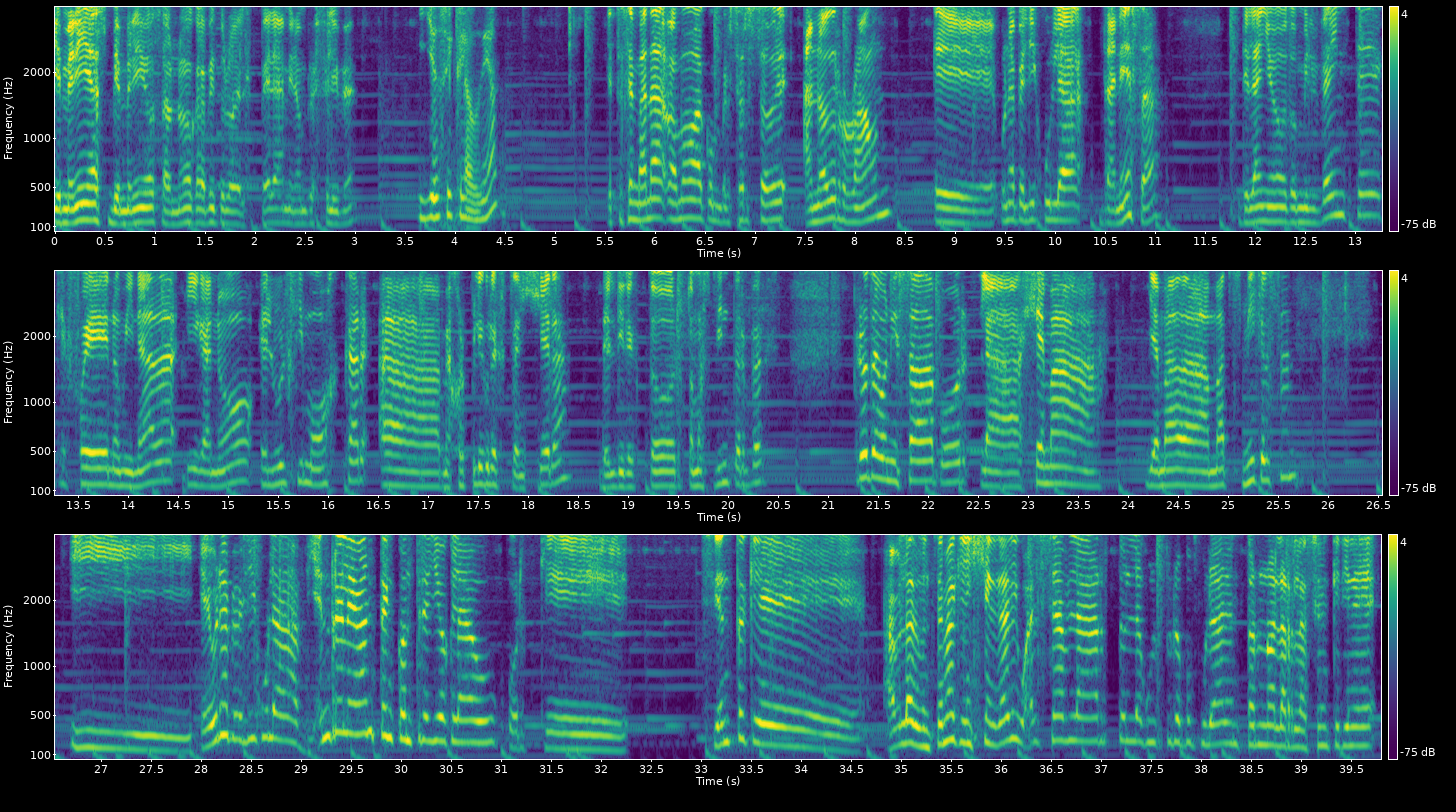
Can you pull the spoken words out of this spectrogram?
Bienvenidas, bienvenidos a un nuevo capítulo de La Espera. Mi nombre es Felipe. Y yo soy Claudia. Esta semana vamos a conversar sobre Another Round, eh, una película danesa del año 2020 que fue nominada y ganó el último Oscar a Mejor Película Extranjera del director Thomas Winterberg, protagonizada por la gema llamada Mats Mikkelsen. Y es una película bien relevante, encontré yo, Clau, porque siento que habla de un tema que en general igual se habla harto en la cultura popular en torno a la relación que tiene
